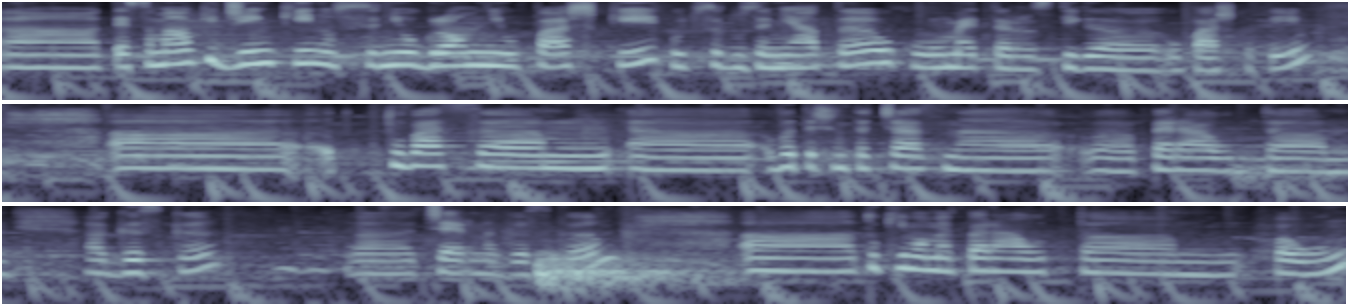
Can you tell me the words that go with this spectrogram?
А, те са малки джинки, но с едни огромни опашки, които са до земята, около метър стига опашката им. А, това са а, вътрешната част на а, пера от а, гъска, а, черна гъска. А, тук имаме пера от а, паун,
